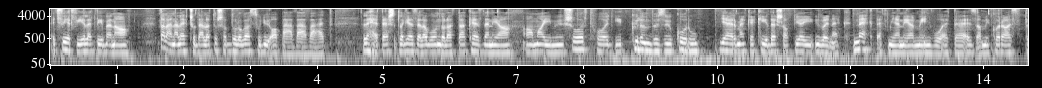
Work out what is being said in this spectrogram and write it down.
egy férfi életében a talán a legcsodálatosabb dolog az, hogy ő apává vált lehet esetleg ezzel a gondolattal kezdeni a, a mai műsort, hogy itt különböző korú gyermekek édesapjai ülnek. Nektek milyen élmény volt ez, amikor azt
